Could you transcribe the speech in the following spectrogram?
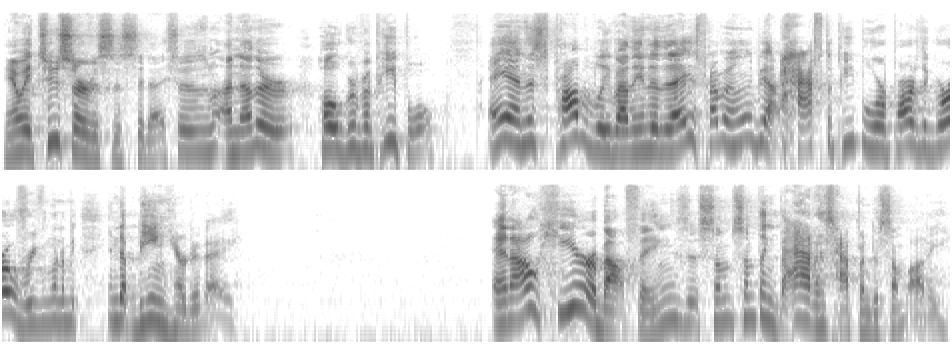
You know, we had two services today, so there's another whole group of people. And this is probably by the end of the day, it's probably only about half the people who are part of the Grove are even going to be, end up being here today. And I'll hear about things that some, something bad has happened to somebody.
